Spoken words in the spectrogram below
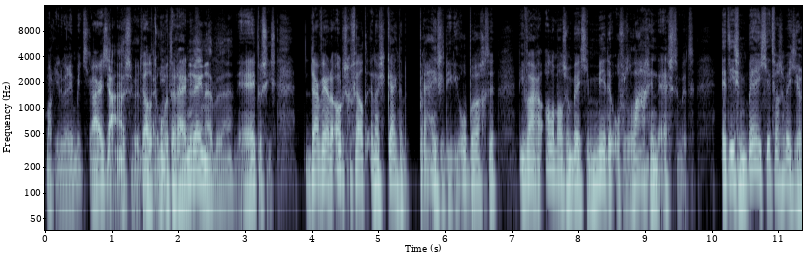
mag je er weer in met je kaartje. Ja, ze willen terwijl het op het terrein is. hebben. Hè? Nee, precies. Daar werden auto's geveild. En als je kijkt naar de prijzen die die opbrachten, die waren allemaal zo'n beetje midden of laag in de estimate. Het, is een beetje, het was een beetje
